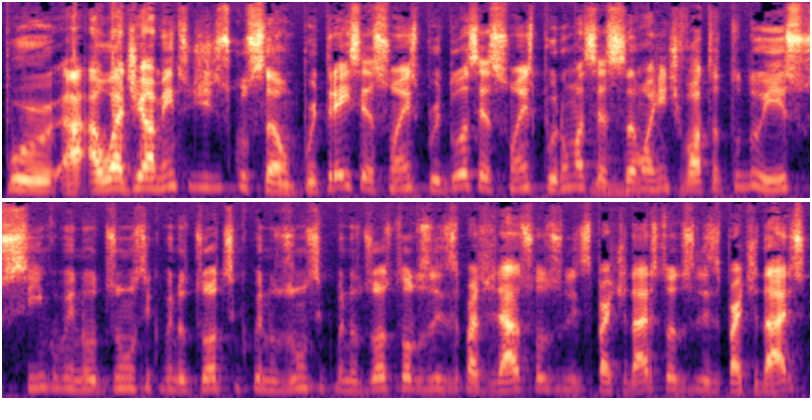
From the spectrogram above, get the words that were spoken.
por a, o adiamento de discussão por três sessões, por duas sessões, por uma sessão, a gente vota tudo isso, cinco minutos um, cinco minutos outro, cinco minutos um, cinco minutos outro, todos os líderes partidários, todos os líderes partidários, todos os líderes partidários.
